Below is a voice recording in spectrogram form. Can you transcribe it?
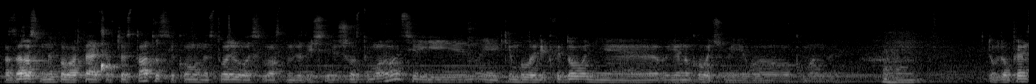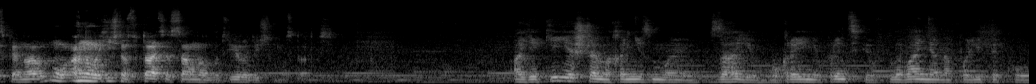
А зараз вони повертаються в той статус, якому вони створювалися власне у 2006 році, і ну, яким були ліквідовані Януковичем і його командою. Мгм. Тобто, в принципі, ну, аналогічна ситуація саме в юридичному статусі. А які є ще механізми взагалі в Україні, в принципі, впливання на політику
